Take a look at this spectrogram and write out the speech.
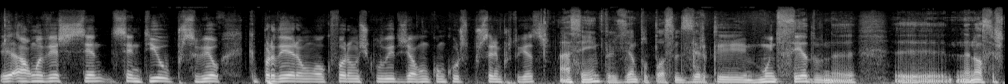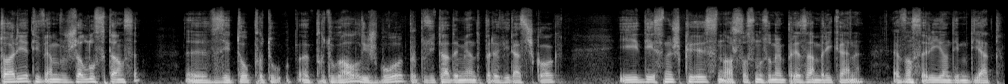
Eh, alguma vez sen, sentiu, percebeu que perderam ou que foram excluídos de algum concurso por serem portugueses? Ah, sim. Por exemplo, posso lhe dizer que muito cedo na, eh, na nossa história tivemos a Lufthansa, eh, visitou Portu Portugal, Lisboa, propositadamente para vir à SESCOG e disse-nos que se nós fôssemos uma empresa americana, avançariam de imediato,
